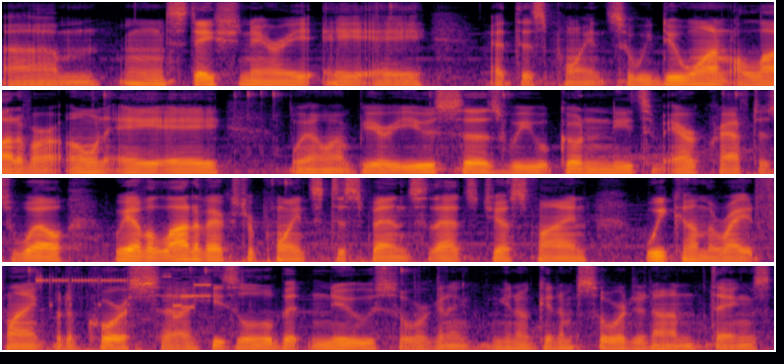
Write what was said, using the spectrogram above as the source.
um, mm, stationary AA at this point. So we do want a lot of our own AA. We want Biryusas. We're going to need some aircraft as well. We have a lot of extra points to spend, so that's just fine. Weak on the right flank, but of course uh, he's a little bit new, so we're going to you know get him sorted on things.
